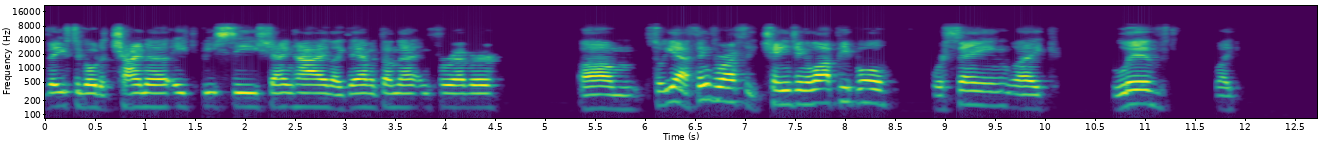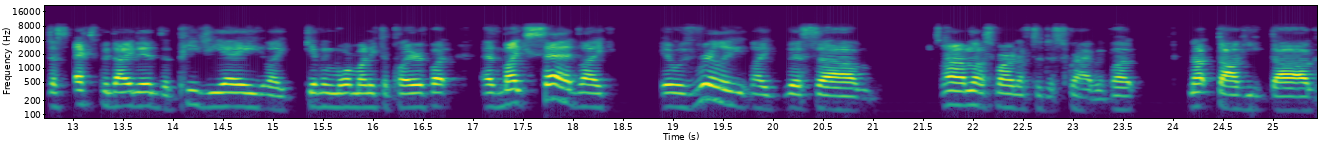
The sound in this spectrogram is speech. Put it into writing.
they used to go to China, HSBC, Shanghai, like they haven't done that in forever. Um, so yeah, things were obviously changing. A lot of people were saying like LIV like just expedited the PGA like giving more money to players, but as Mike said, like it was really like this. Um, I'm not smart enough to describe it, but not dog eat dog,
